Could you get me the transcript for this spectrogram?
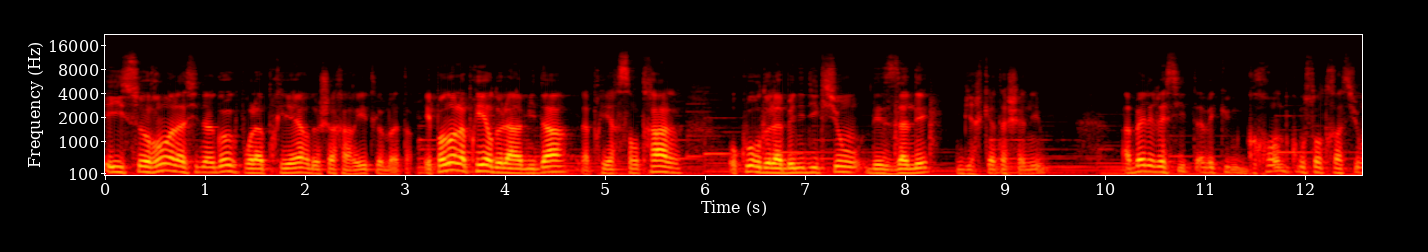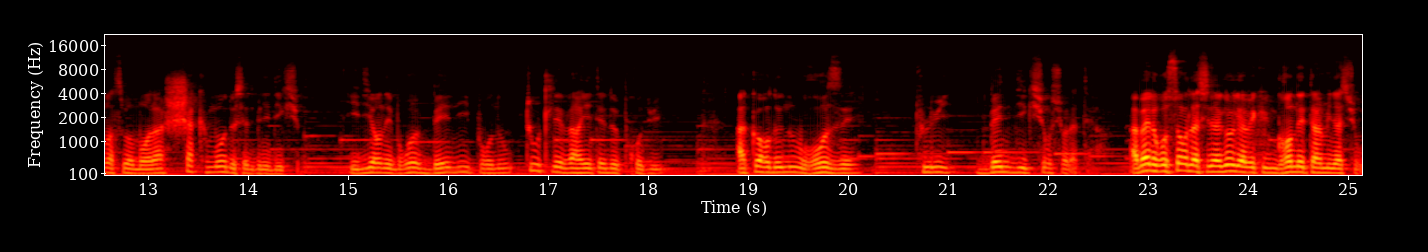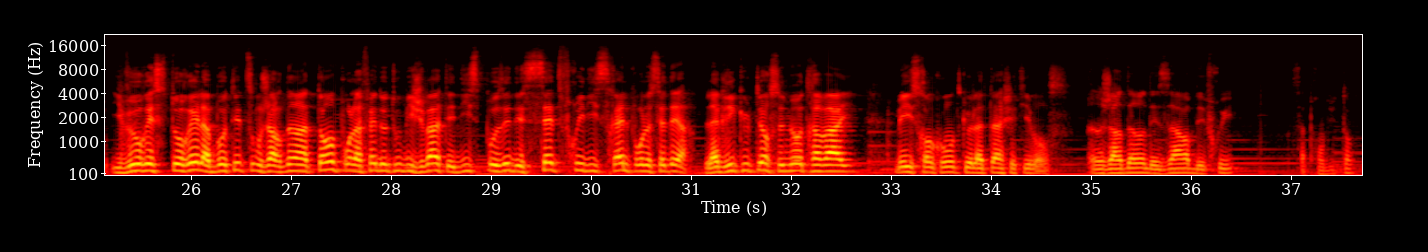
et il se rend à la synagogue pour la prière de Shacharit le matin. Et pendant la prière de la Hamida, la prière centrale, au cours de la bénédiction des années, Birkat Hashanim, Abel récite avec une grande concentration à ce moment-là chaque mot de cette bénédiction. Il dit en hébreu Bénis pour nous toutes les variétés de produits, accorde-nous rosée, pluie, bénédiction sur la terre. Abel ressort de la synagogue avec une grande détermination. Il veut restaurer la beauté de son jardin à temps pour la fête de Toubishvat et disposer des sept fruits d'Israël pour le Seder. L'agriculteur se met au travail, mais il se rend compte que la tâche est immense. Un jardin, des arbres, des fruits, ça prend du temps.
